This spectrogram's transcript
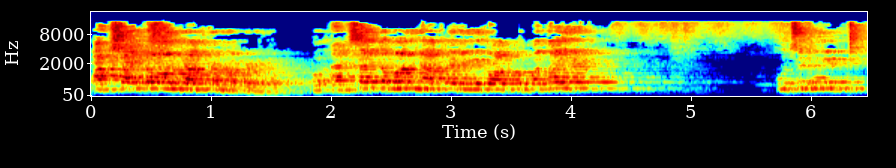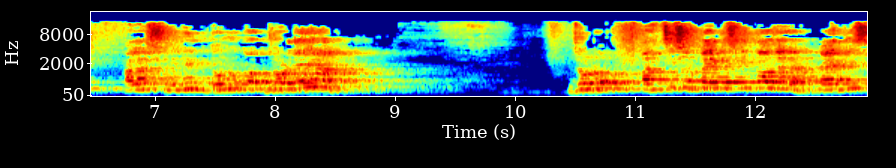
अक्षाई का मान ज्ञात करना पड़ेगा। और एक्सआई का मान ज्ञात करेंगे तो आपको पता ही है। कुछ यूनिट प्लस यूनिट दोनों को जोड़ देंगे ना जोड़ो। पच्चीस और पैंतीस कितना हो जाएगा? पैंतीस,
